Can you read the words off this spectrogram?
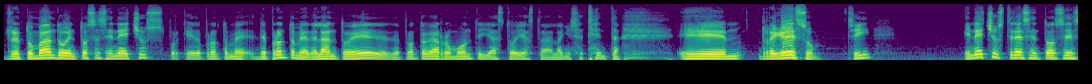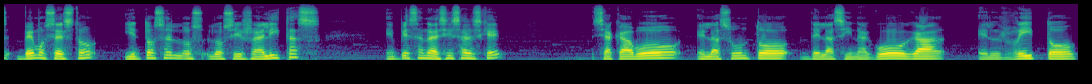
retomando entonces en hechos, porque de pronto me, de pronto me adelanto, eh, de pronto agarro monte y ya estoy hasta el año 70, eh, regreso, ¿sí? En Hechos 3 entonces vemos esto y entonces los, los israelitas empiezan a decir, ¿sabes qué? se acabó el asunto de la sinagoga, el rito,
